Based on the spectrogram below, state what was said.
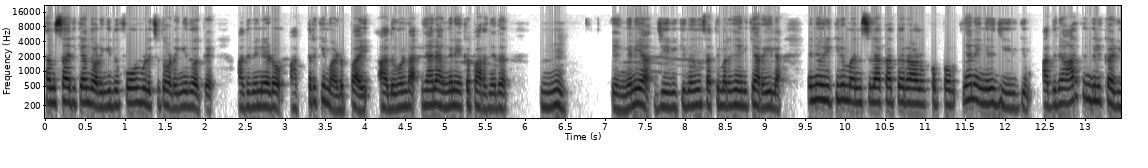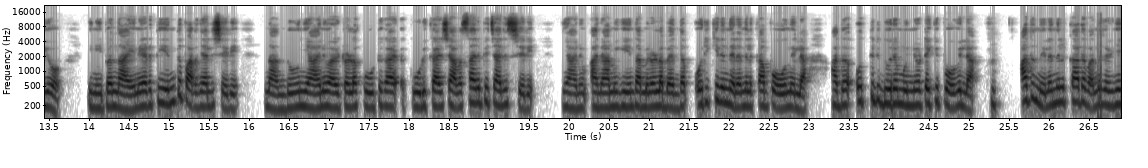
സംസാരിക്കാൻ തുടങ്ങിയതും ഫോൺ വിളിച്ചു തുടങ്ങിയതും ഒക്കെ. അത് പിന്നീടോ അത്രയ്ക്ക് മടുപ്പായി. അതുകൊണ്ടാ ഞാൻ അങ്ങനെയൊക്കെ പറഞ്ഞത്. ഉം. എങ്ങനെയാ ജീവിക്കുന്നതെന്ന് സത്യം പറഞ്ഞാൽ എനിക്കറിയില്ല. എന്നെ ഒരിക്കലും മനസ്സിലാക്കാത്ത ഒരാൾക്കൊപ്പം ഞാൻ എങ്ങനെ ജീവിക്കും? അതിനാർക്കെങ്കിലും കഴിയോ? ഇനിയിപ്പം നയനയടുത്ത് എന്ത് പറഞ്ഞാലും ശരി. നന്ദുവും ഞാനുമായിട്ടുള്ള കൂട്ടുകാ കൂടിക്കാഴ്ച അവസാനിപ്പിച്ചാലും ശരി. ഞാനും അനാമികയും തമ്മിലുള്ള ബന്ധം ഒരിക്കലും നിലനിൽക്കാൻ പോകുന്നില്ല. അത് ഒത്തിരി ദൂരം മുന്നോട്ടേക്ക് പോവില്ല. അത് നിലനിൽക്കാതെ വന്നു കഴിഞ്ഞ്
